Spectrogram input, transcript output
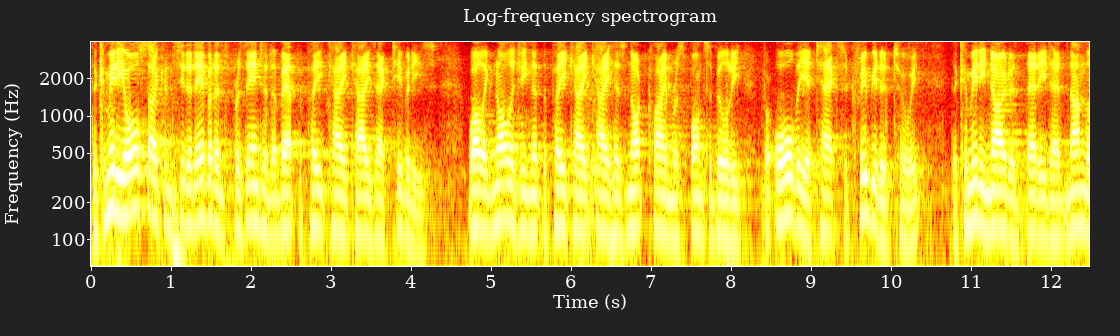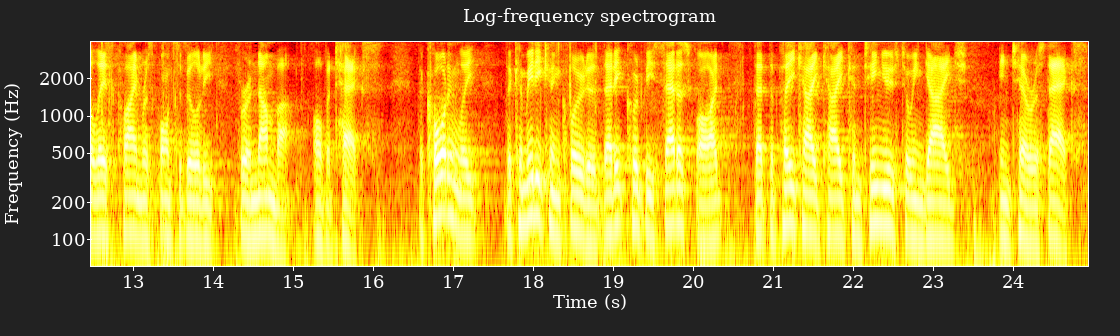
The committee also considered evidence presented about the PKK's activities, while acknowledging that the PKK has not claimed responsibility for all the attacks attributed to it, the committee noted that it had nonetheless claimed responsibility for a number of attacks. Accordingly, the committee concluded that it could be satisfied that the PKK continues to engage in terrorist acts.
